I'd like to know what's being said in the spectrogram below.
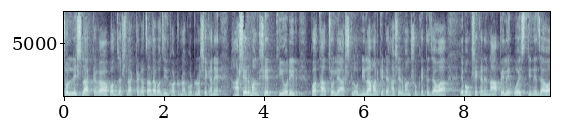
চল্লিশ লাখ টাকা, পঞ্চাশ লাখ টাকা চাঁদাবাজির ঘটনা ঘটলো, সেখানে হাঁসের মাংসের থিওরির কথা চলে আসলো। নীলা মার্কেটে হাঁসের মাংস খেতে যাওয়া এবং সেখানে না পেলে ওয়েস্টিনে যাওয়া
